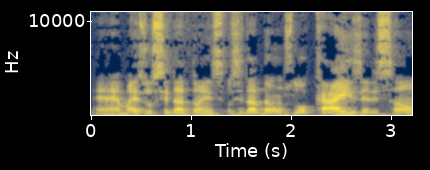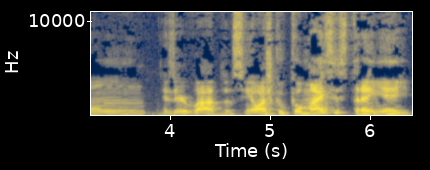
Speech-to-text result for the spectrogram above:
é, mas os cidadãos, os cidadãos locais, eles são reservados. Assim, eu acho que o que eu mais estranhei,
